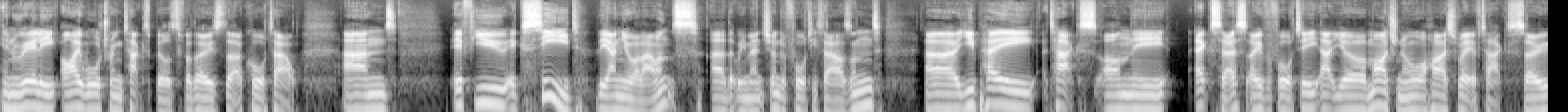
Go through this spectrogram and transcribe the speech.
in really eye-watering tax bills for those that are caught out. And if you exceed the annual allowance uh, that we mentioned of 40,000, uh, you pay tax on the excess over 40 at your marginal or highest rate of tax. So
